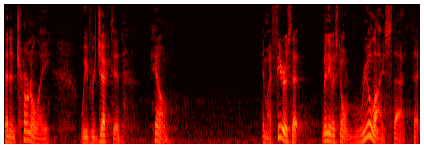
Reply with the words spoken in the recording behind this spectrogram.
that internally we've rejected Him. And my fear is that Many of us don't realize that, that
